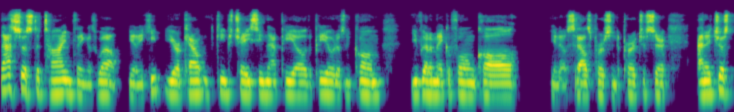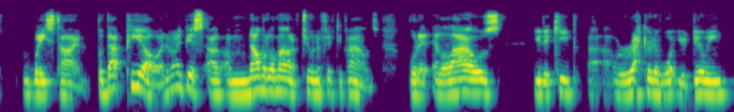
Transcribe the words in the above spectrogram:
that's just a time thing as well. You know you keep your accountant keeps chasing that po the po doesn't come. You've got to make a phone call you know, salesperson to purchaser, and it just wastes time. But that PO, and it might be a, a nominal amount of 250 pounds, but it allows you to keep a, a record of what you're doing.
